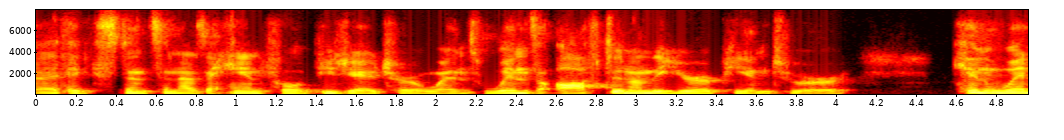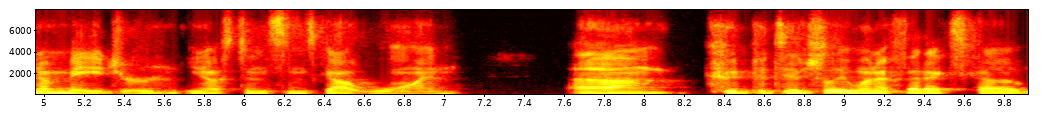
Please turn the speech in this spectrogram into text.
I, think Stenson has a handful of PGA Tour wins, wins often on the European Tour, can win a major. You know, Stenson's got one um, could potentially win a FedEx Cup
